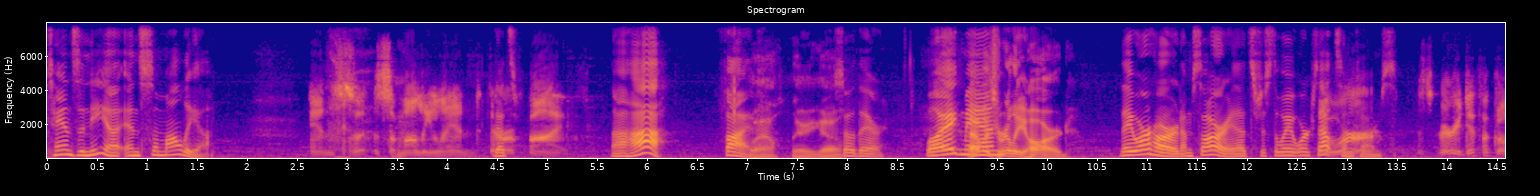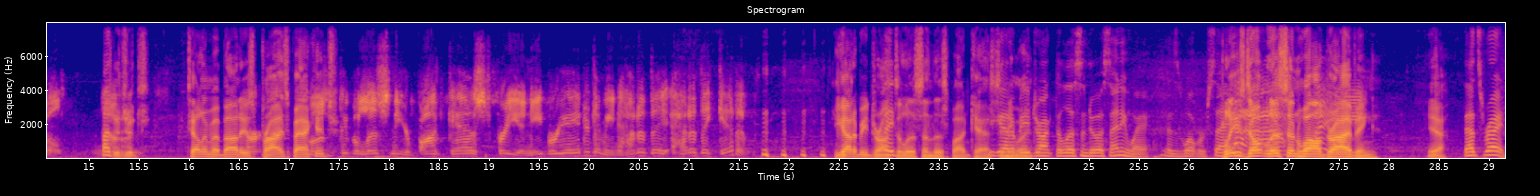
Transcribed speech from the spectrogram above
Tanzania, and Somalia. And S- Somaliland. There That's- are five. Aha, five. Wow. There you go. So there. Well, Eggman, that was really hard. they were hard. I'm sorry. That's just the way it works They out were. sometimes. It's very difficult. But- No. Did you t- tell him about his Are- prize are package? Most people listen to your podcast pretty inebriated. I mean, how did they how did they get him? You got to be drunk They- to listen to this podcast You got to anyway. be drunk to listen to us anyway, is what we're saying. Please don't listen while Hey. driving. Yeah. That's right.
